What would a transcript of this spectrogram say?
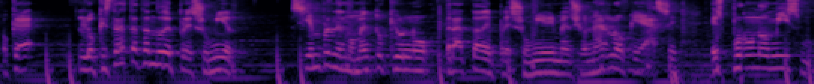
Ok, lo que estás tratando de presumir siempre en el momento que uno trata de presumir y mencionar lo que hace, es por uno mismo,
